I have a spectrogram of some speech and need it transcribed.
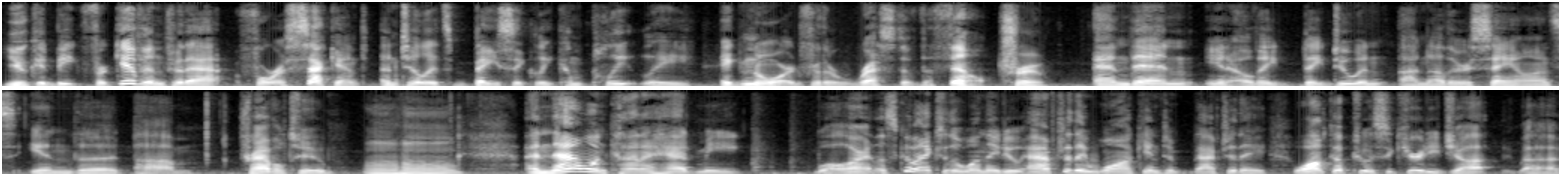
You could be forgiven for that for a second until it's basically completely ignored for the rest of the film. True. And then, you know, they, they do an, another seance in the um, travel tube. Mm-hmm. And that one kind of had me. Well, all right, let's go back to the one they do after they walk into after they walk up to a security jo- uh,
